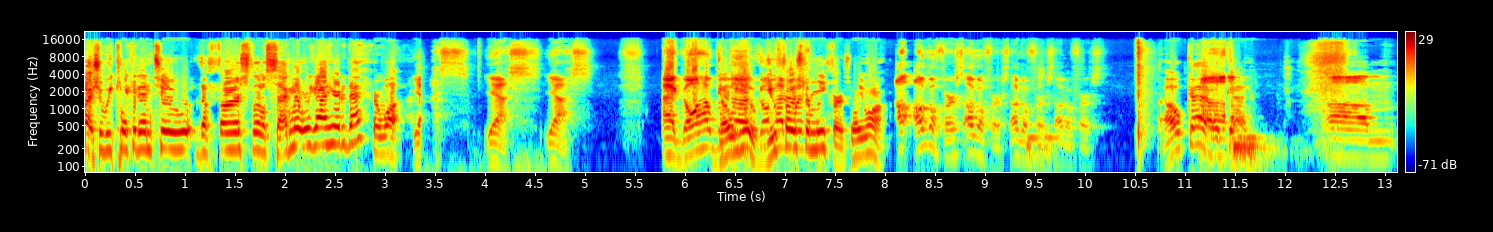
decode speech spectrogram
right, should we kick it into the first little segment we got here today, or what? Yes. Yes. Yes. Hey, go ahead. With Go the, you. Go you first with- or me first? What do you want? I'll, I'll go first. I'll go first. I'll go first. I'll go first. I'll go first. Okay, okay. Um, um,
